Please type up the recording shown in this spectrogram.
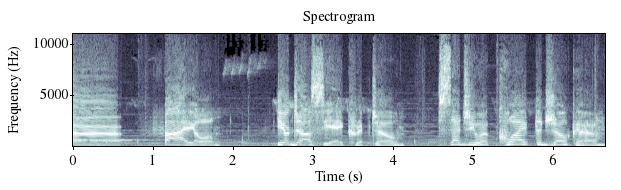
uh, file. Your dossier, Crypto, said you were quite the joker.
